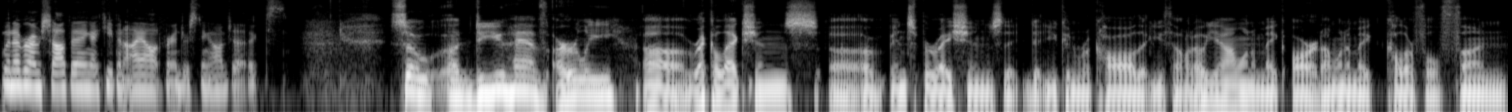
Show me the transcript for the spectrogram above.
whenever I'm shopping, I keep an eye out for interesting objects. So, uh, do you have early uh, recollections uh, of inspirations that, that you can recall that you thought, oh, yeah, I want to make art. I want to make colorful, fun,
